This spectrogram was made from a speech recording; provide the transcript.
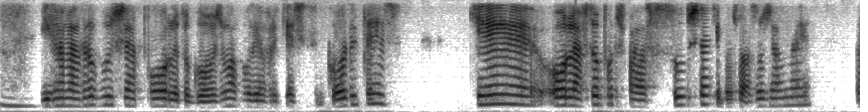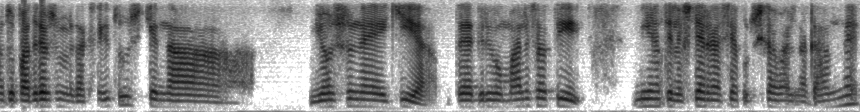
Mm. Είχαμε ανθρώπους από όλο τον κόσμο, από διαφορετικές εθνικότητες και όλο αυτό προσπαθούσα και προσπαθούσαμε να το παντρεύσουμε μεταξύ τους και να νιώσουν οικία. Δεν κρύβω μάλιστα ότι μια τελευταία εργασία που τους είχα βάλει να κάνουν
